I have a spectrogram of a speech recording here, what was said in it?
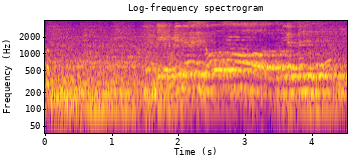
The arena is all yours, music.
